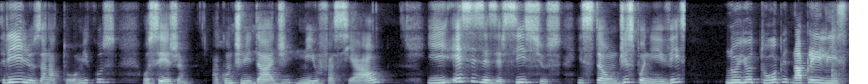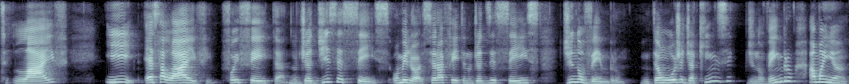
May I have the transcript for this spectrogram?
trilhos anatômicos, ou seja, a continuidade miofacial, e esses exercícios estão disponíveis no YouTube, na playlist Live. E essa live foi feita no dia 16, ou melhor, será feita no dia 16 de novembro. Então, hoje é dia 15 de novembro. Amanhã,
